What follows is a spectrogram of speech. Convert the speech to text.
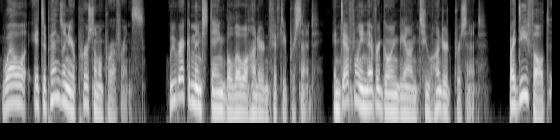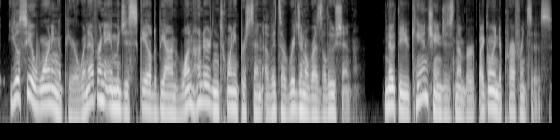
Well, it depends on your personal preference. We recommend staying below 150%, and definitely never going beyond 200%. By default, you'll see a warning appear whenever an image is scaled beyond 120% of its original resolution. Note that you can change this number by going to Preferences.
